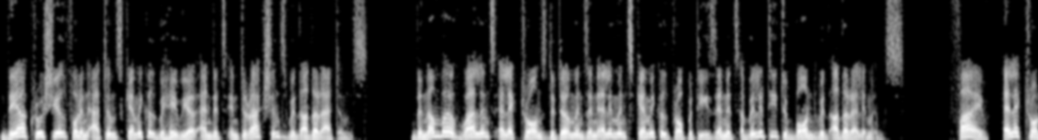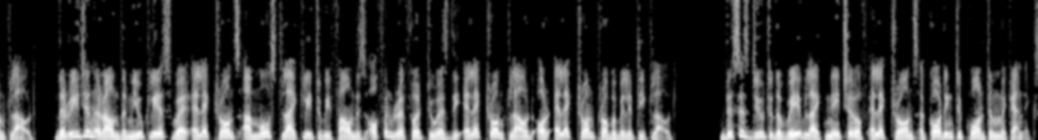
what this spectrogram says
They are crucial for an atom's chemical behavior and its interactions with other atoms. The number of valence electrons determines an element's chemical properties and its ability to bond with other elements. 5. Electron cloud. The region around the nucleus where electrons are most likely to be found is often referred to as the electron cloud or electron probability cloud. This is due to the wave-like nature of electrons according to quantum mechanics.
